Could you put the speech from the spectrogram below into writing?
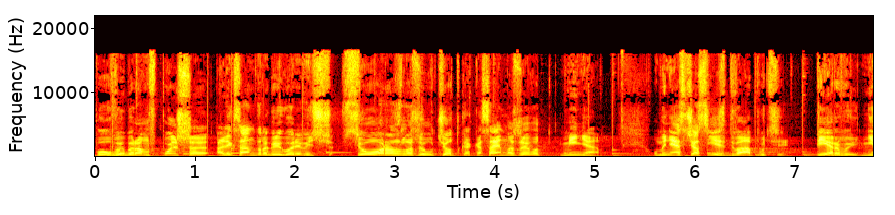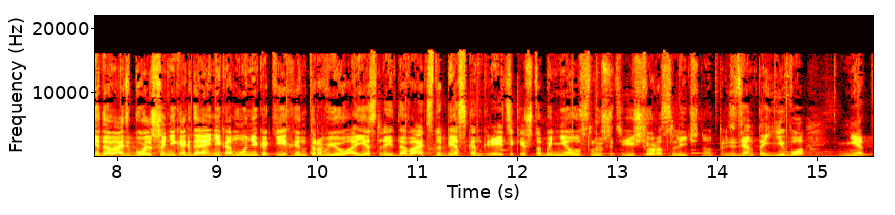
По выборам в Польше Александр Григорьевич все разложил четко. Касаемо же вот меня. У меня сейчас есть два пути. Первый – не давать больше никогда и никому никаких интервью, а если и давать, то без конкретики, чтобы не услышать еще раз лично от президента, его нет.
